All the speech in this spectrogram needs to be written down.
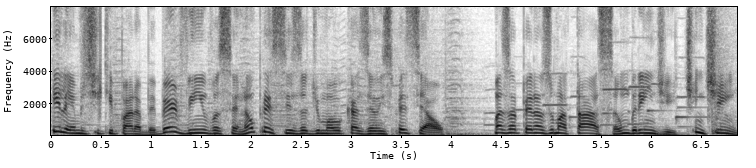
E lembre-se que para beber vinho você não precisa de uma ocasião especial, mas apenas uma taça, um brinde, tchim-tchim.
